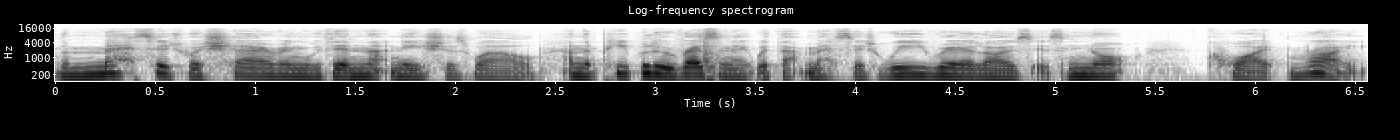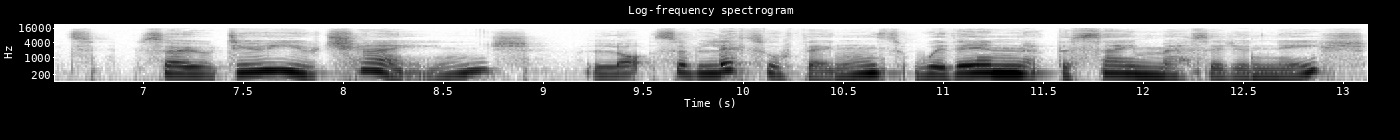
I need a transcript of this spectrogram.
the message we're sharing within that niche as well. And the people who resonate with that message, we realize it's not quite right. So, do you change lots of little things within the same message and niche?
